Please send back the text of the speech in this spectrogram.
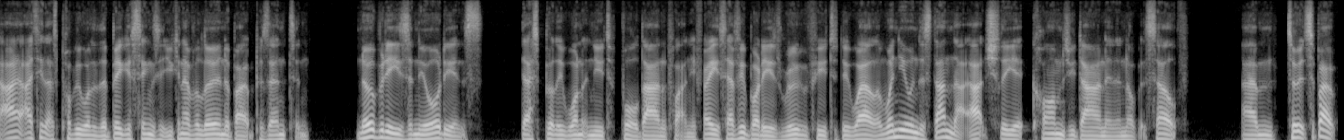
I, I think that's probably one of the biggest things that you can ever learn about presenting. Nobody's in the audience desperately wanting you to fall down and flat on your face. Everybody is rooting for you to do well. And when you understand that, actually, it calms you down in and of itself. Um, so it's about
